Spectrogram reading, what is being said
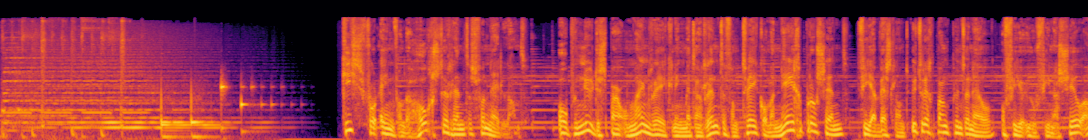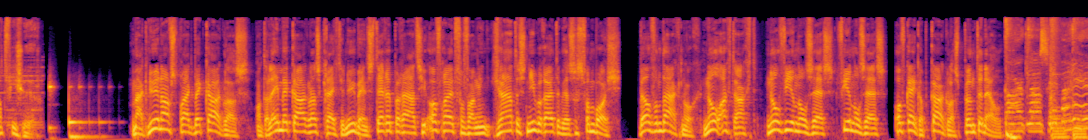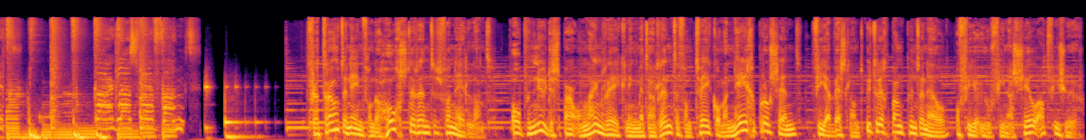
Kies voor een van de hoogste rentes van Nederland. Open nu de Spaar Online rekening met een rente van 2,9% via westlandutrechtbank.nl of via uw financieel adviseur. Maak nu een afspraak bij Carglass. Want alleen bij Carglass krijgt u nu bij een sterreparatie of ruitvervanging gratis nieuwe ruitenwissers van Bosch. Bel vandaag nog 088 0406 406 of kijk op carglass.nl. Carglass repareert. Carglass vervangt. Vertrouwt in een van de hoogste rentes van Nederland. Open nu de Spaar Online rekening met een rente van 2,9% via westlandutrechtbank.nl of via uw financieel adviseur.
